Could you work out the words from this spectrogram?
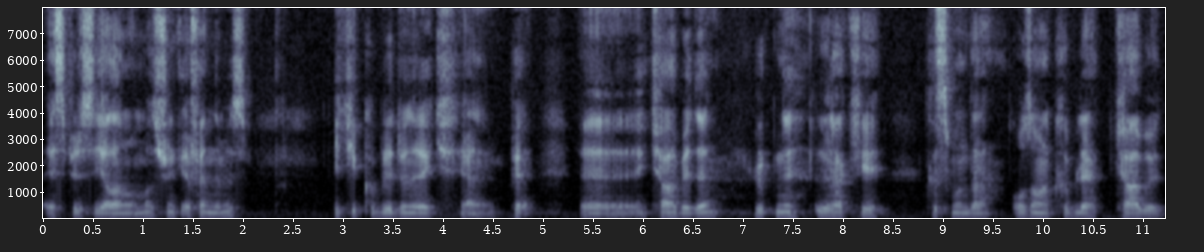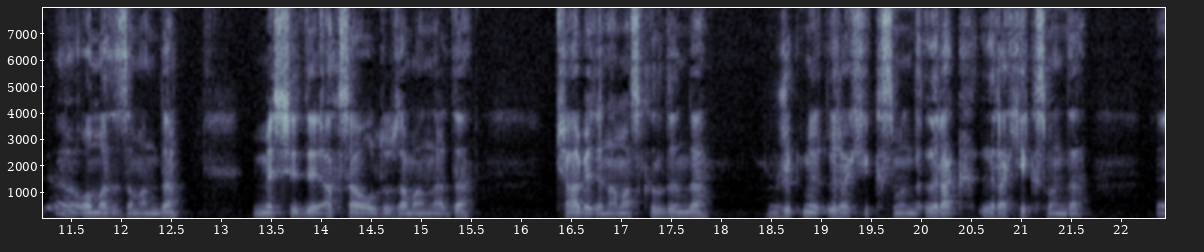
esprisi yalan olmaz. Çünkü Efendimiz iki kıble dönerek yani pe, e, Kabe'de Rükni Iraki kısmında o zaman kıble Kabe e, olmadığı zamanda Mescidi Aksa olduğu zamanlarda Kabe'de namaz kıldığında Rüknü Iraki kısmında Irak Iraki kısmında e,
